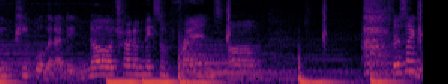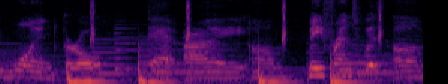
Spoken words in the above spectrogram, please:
new people that I didn't know. Try to make some friends. Um, there's like one girl that I um made friends with. Um,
